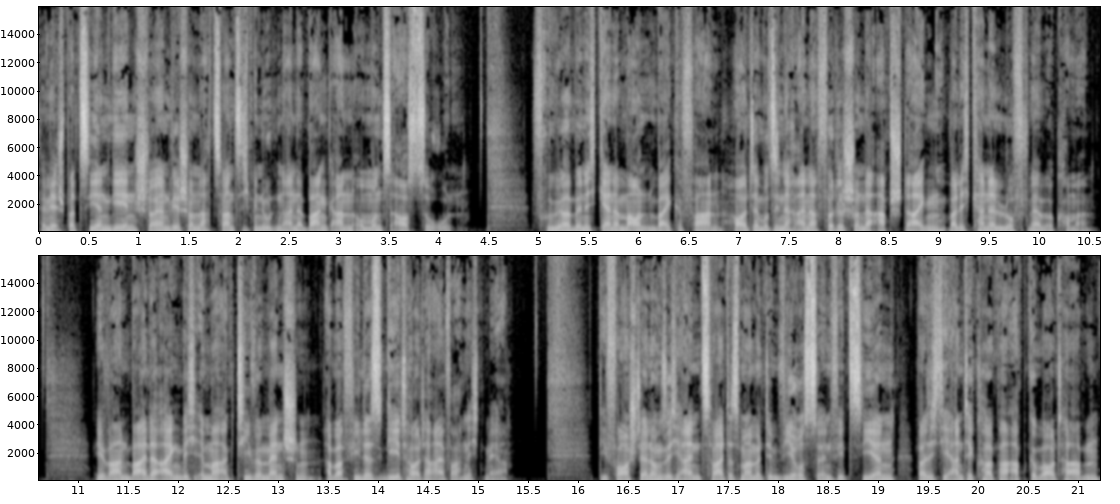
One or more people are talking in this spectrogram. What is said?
Wenn wir spazieren gehen, steuern wir schon nach 20 Minuten eine Bank an, um uns auszuruhen. Früher bin ich gerne Mountainbike gefahren. Heute muss ich nach einer Viertelstunde absteigen, weil ich keine Luft mehr bekomme. Wir waren beide eigentlich immer aktive Menschen, aber vieles geht heute einfach nicht mehr. Die Vorstellung, sich ein zweites Mal mit dem Virus zu infizieren, weil sich die Antikörper abgebaut haben,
